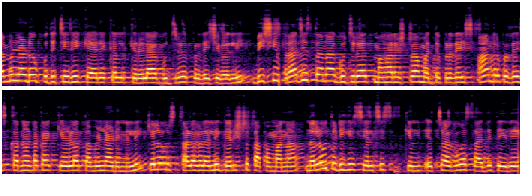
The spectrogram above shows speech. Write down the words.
ತಮಿಳುನಾಡು, ಪುದುಚೇರಿ, ಕ್ಯಾರೆಕಲ್, ಕೇರಳ, ಗುಜರಾತ್ ಪ್ರದೇಶಗಳಲ್ಲಿ ಬಿಸಿ, ರಾಜಸ್ಥಾನ, ಗುಜರಾತ್, ಮಹಾರಾಷ್ಟ್ರ, ಮಧ್ಯಪ್ರದೇಶ ಆಂಧ್ರ ಪ್ರದೇಶ ಕರ್ನಾಟಕ, ಕೇರಳ, ತಮಿಳುನಾಡಿನಲ್ಲಿ ಕೆಲವು ಸ್ಥಳಗಳಲ್ಲಿ ಗರಿಷ್ಠ ತಾಪಮಾನ ನಲವತ್ತು ಡಿಗ್ರಿ ಸೆಲ್ಸಿಯಸ್ ಹೆಚ್ಚಾಗುವ ಸಾಧ್ಯತೆ ಇದೆ.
